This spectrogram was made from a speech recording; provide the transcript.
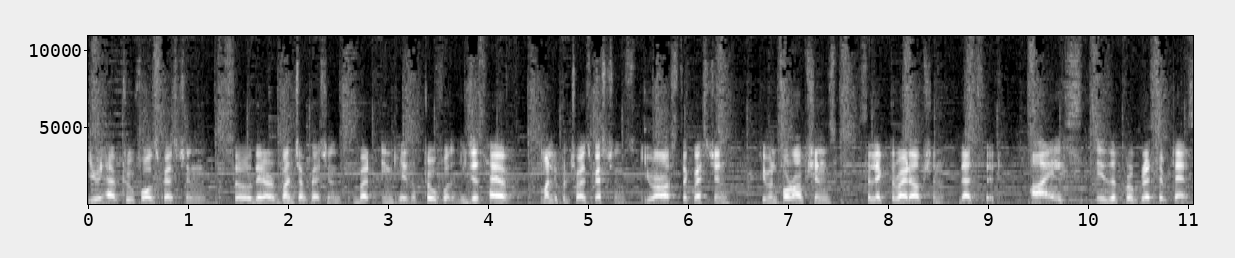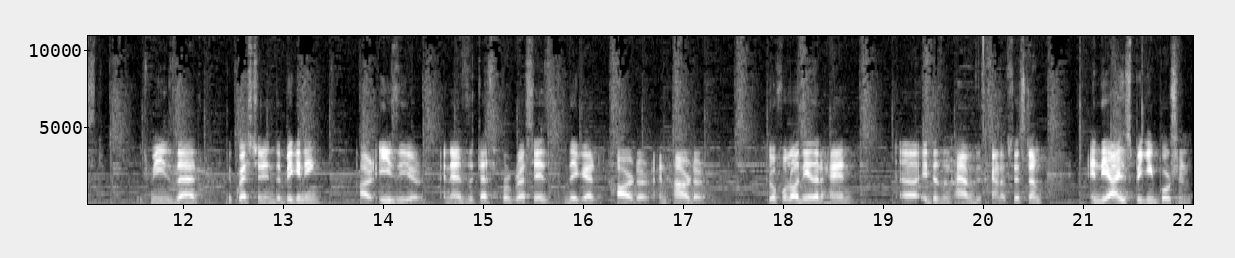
you would have true false questions. So there are a bunch of questions, but in case of TOEFL, you just have multiple choice questions. You ask the question, given four options, select the right option, that's it. IELTS is a progressive test, which means that the question in the beginning are easier, and as the test progresses, they get harder and harder. TOEFL, on the other hand, uh, it doesn't have this kind of system. In the IELTS speaking portion,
